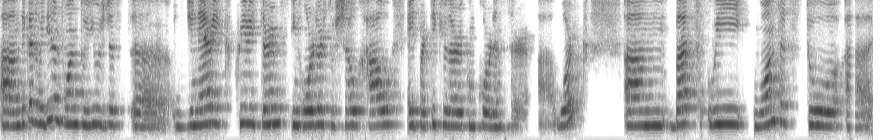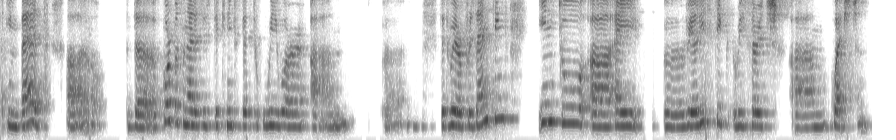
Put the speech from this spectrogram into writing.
um, because we didn't want to use just uh, generic query terms in order to show how a particular concordancer uh, work. Um, but we wanted to uh, embed uh, the corpus analysis techniques that we were um, uh, that we are presenting into a realistic research um, question.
